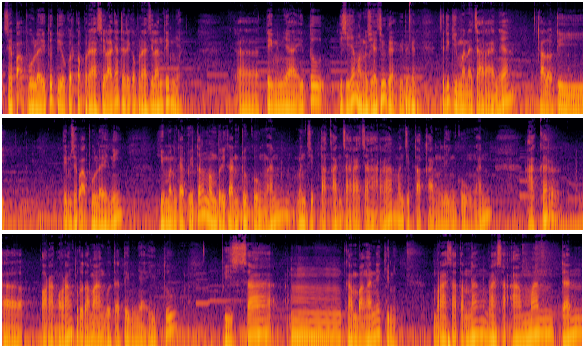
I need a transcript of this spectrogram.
sepak bola itu diukur keberhasilannya dari keberhasilan timnya. Eh, timnya itu isinya manusia juga gitu kan. Jadi gimana caranya kalau di tim sepak bola ini human capital memberikan dukungan, menciptakan cara-cara, menciptakan lingkungan agar orang-orang terutama anggota timnya itu bisa hmm, gampangannya gini, merasa tenang, merasa aman dan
